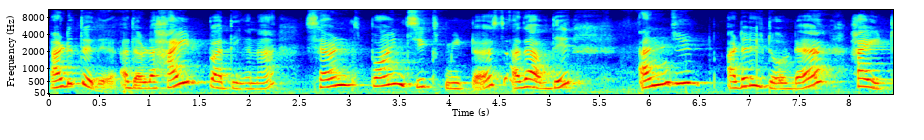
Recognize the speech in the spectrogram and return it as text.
அடுத்தது அதோட ஹைட் பார்த்தீங்கன்னா செவன் பாயிண்ட் சிக்ஸ் மீட்டர்ஸ் அதாவது அஞ்சு அடல்ட்டோட ஹைட்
